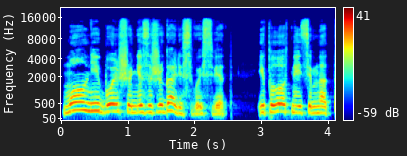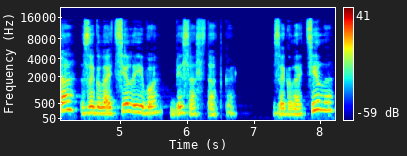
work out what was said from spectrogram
Молнии больше не зажигали свой свет — и плотная темнота заглотила его без остатка. Заглотила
